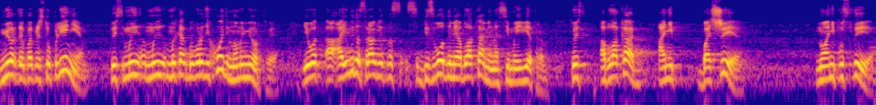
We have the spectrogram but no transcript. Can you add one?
мертвы по преступлениям, то есть мы, мы, мы как бы вроде ходим, но мы мертвые. И вот а, Иуда сравнивает нас с безводными облаками, носимые ветром. То есть облака, они большие, но они пустые.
